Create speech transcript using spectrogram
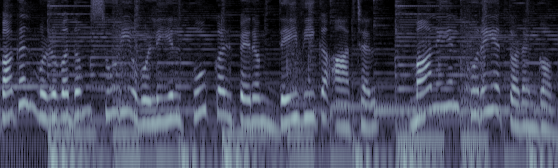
பகல் முழுவதும் சூரிய ஒளியில் பூக்கள் பெறும் தெய்வீக ஆற்றல் மாலையில் குறையத் தொடங்கும்.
